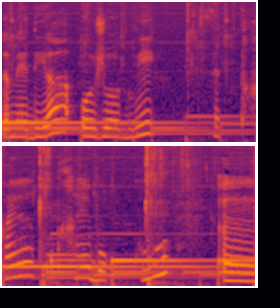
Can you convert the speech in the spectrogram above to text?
les médias aujourd'hui, c'est très très beaucoup. Euh,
